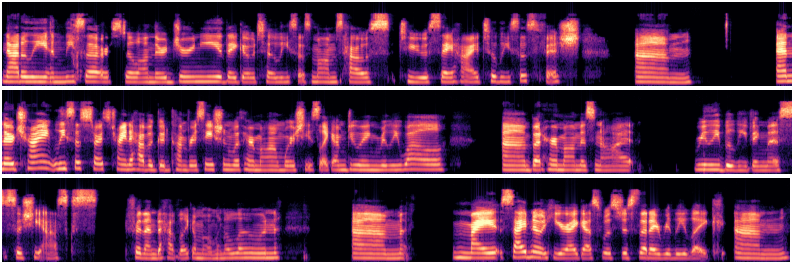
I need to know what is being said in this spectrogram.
Natalie and Lisa are still on their journey. They go to Lisa's mom's house to say hi to Lisa's fish. Um, and they're trying, Lisa starts trying to have a good conversation with her mom where she's like, I'm doing really well. Um, but her mom is not really believing this. So she asks for them to have like a moment alone. Um, my side note here, I guess, was just that I really like um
